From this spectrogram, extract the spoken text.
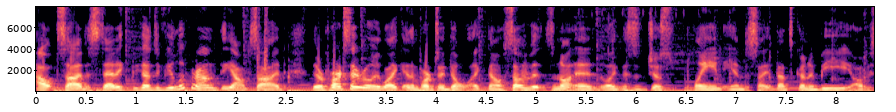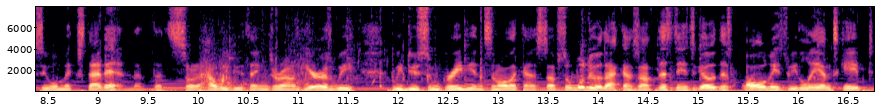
outside aesthetic. Because if you look around at the outside, there are parts I really like and then parts I don't like. Now some of it's not edited. Like this is just plain andesite. That's going to be obviously we'll mix that in. That, that's sort of how we do things around here is we we do some gradients and all that kind of stuff so we'll do that kind of stuff this needs to go this all needs to be landscaped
